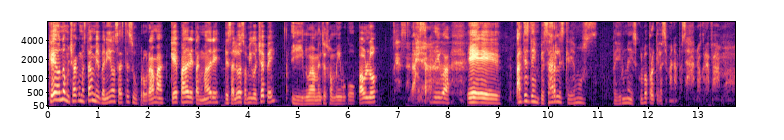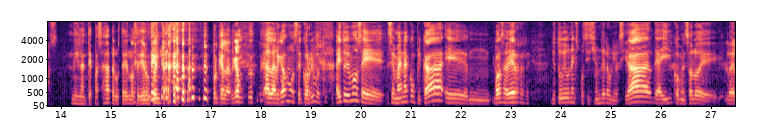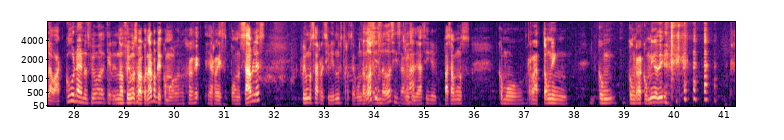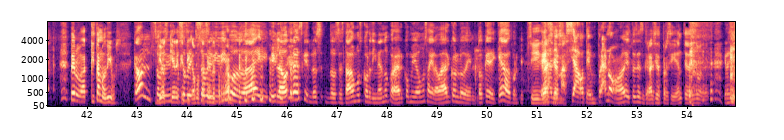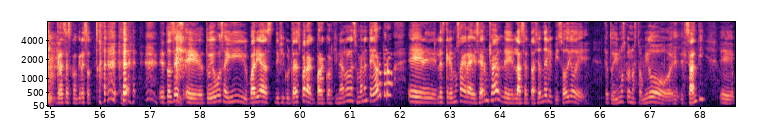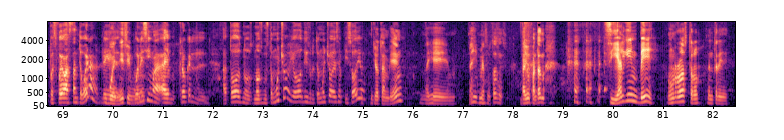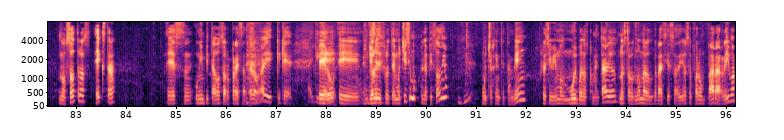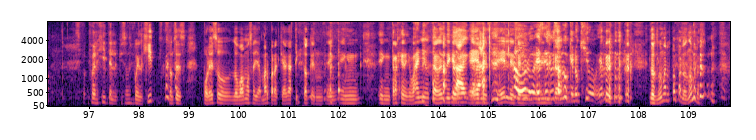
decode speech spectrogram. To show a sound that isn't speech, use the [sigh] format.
¿Qué onda muchachos? ¿Cómo están? Bienvenidos a este su programa. Qué padre tan madre. Les saluda su amigo Chepe. Y nuevamente su amigo Pablo. Eh, antes de empezar les queríamos pedir una disculpa porque la semana pasada no grabamos. Ni la antepasada, pero ustedes no se dieron [laughs] cuenta. [laughs] porque alargamos. Alargamos, se corrimos. Ahí tuvimos eh, semana complicada. Eh, mm, vamos a ver yo tuve una exposición de la universidad, de ahí comenzó lo de, lo de la vacuna, nos fuimos... Nos fuimos a vacunar porque como responsables fuimos a recibir nuestra segunda dosis. Segunda dosis Entonces ya así pasamos como ratón en, con, con racomino. [laughs] Pero aquí estamos vivos. Dios quiere que sigamos sobrevivimos, [laughs] y, y, la otra es que nos, nos, estábamos coordinando para ver cómo íbamos a grabar con lo del toque de queda, porque era demasiado temprano. Entonces, gracias, presidente. [laughs] gracias, gracias, Congreso. [laughs] Entonces, eh, tuvimos ahí varias dificultades para, para coordinarlo la semana anterior, pero eh, les queremos agradecer mucho la aceptación del episodio de que tuvimos con nuestro amigo eh, el Santi, eh, pues fue bastante buena. Buenísimo. Buenísima. creo que a todos nos, nos gustó mucho. Yo disfruté mucho de ese episodio. Yo también. ay, me asustaste. Hay un fantasma. [laughs] si alguien ve un rostro entre nosotros extra, es un invitado sorpresa, pero hay que, que, pero eh, yo lo disfruté muchísimo el episodio, mucha gente también, recibimos muy buenos comentarios, nuestros números gracias a Dios se fueron para arriba. Fue el hit el episodio. Fue el hit, entonces [laughs] por eso lo vamos a llamar para que haga TikTok en, en, traje de baño. Tal vez dije, [laughs] él es, él es No, no, eso es algo que no quiero ver. [laughs] los números, papá, los números.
